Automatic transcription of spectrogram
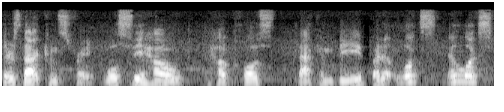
there's that constraint. We'll see how how close that can be, but it looks it looks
